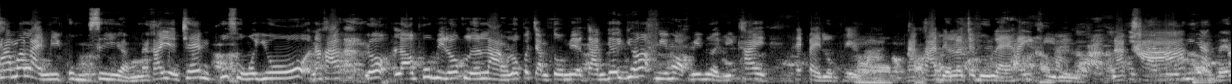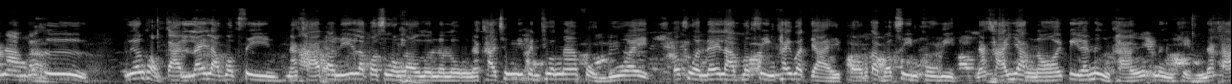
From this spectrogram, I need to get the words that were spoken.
ถ้าเมื่อไหร่มีกลุ่มเสี่ยงนะคะ อย่างเช่น ผู้สูงอายุนะคะโรคแล้วผู้มีโรคเรื้อรังโรคประจำตัวมีอาการเยอะๆ มีหอบมีเหนื่อยมีไข้ให้ไปโรงพยาบาลนะครัคะบเดี๋ยวเราจะดูแลให้อีกทีหนึ่งนะคะ ที่อยากแนะนำก็คือ เรื่องของการไล่รับวัคซีนนะคะ ตอนนี้เรากระทรวงเรารณรงค์นะคะ ช่วงนี้เป็นช่วงหน้าฝนด้วย ก็ควรได้รับวัคซีนไข้หวัดใหญ่พร้อมกับวัคซีนโควิดนะคะ อย่างน้อยปีละหนึ่งครั้งหนึ่งเข็มนะคะ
